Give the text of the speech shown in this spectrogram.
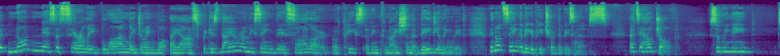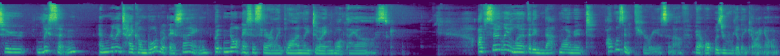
but not necessarily blindly doing what they ask because they are only seeing their silo of piece of information that they're dealing with. They're not seeing the bigger picture of the business. That's our job. So we need to listen and really take on board what they're saying, but not necessarily blindly doing what they ask. I've certainly learnt that in that moment, I wasn't curious enough about what was really going on.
